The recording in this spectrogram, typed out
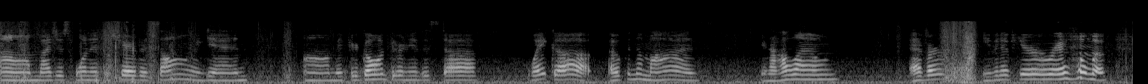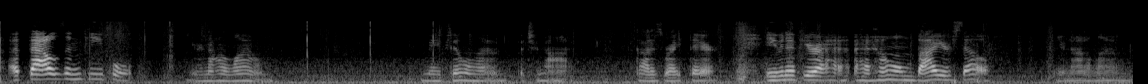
um, I just wanted to share this song again. Um, if you're going through any of this stuff, wake up. Open the eyes. You're not alone, ever. Even if you're a room of a thousand people, you're not alone. You may feel alone, but you're not. God is right there. Even if you're at, at home by yourself, you're not alone.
